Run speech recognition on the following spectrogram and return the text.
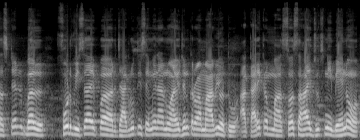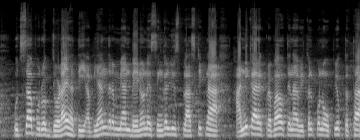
સસ્ટેનેબલ ફૂડ વિષય પર જાગૃતિ સેમિનારનું આયોજન કરવામાં આવ્યું હતું. આ કાર્યક્રમમાં સ્વસહાય જૂથની બહેનો ઉત્સાહપૂર્વક જોડાઈ હતી. અભિયાન દરમિયાન બહેનોને સિંગલ યુઝ પ્લાસ્ટિકના હાનિકારક પ્રભાવ તેના વિકલ્પોનો ઉપયોગ તથા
